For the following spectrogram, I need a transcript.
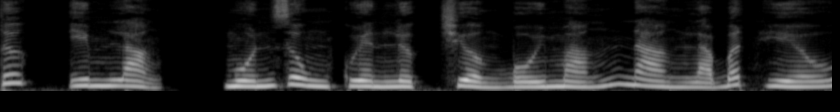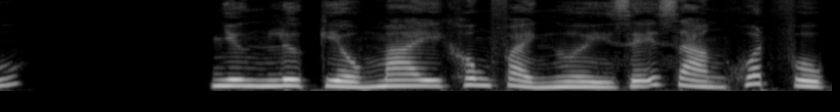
tức im lặng, muốn dùng quyền lực trưởng bối mắng nàng là bất hiếu. Nhưng Lư Kiều Mai không phải người dễ dàng khuất phục.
